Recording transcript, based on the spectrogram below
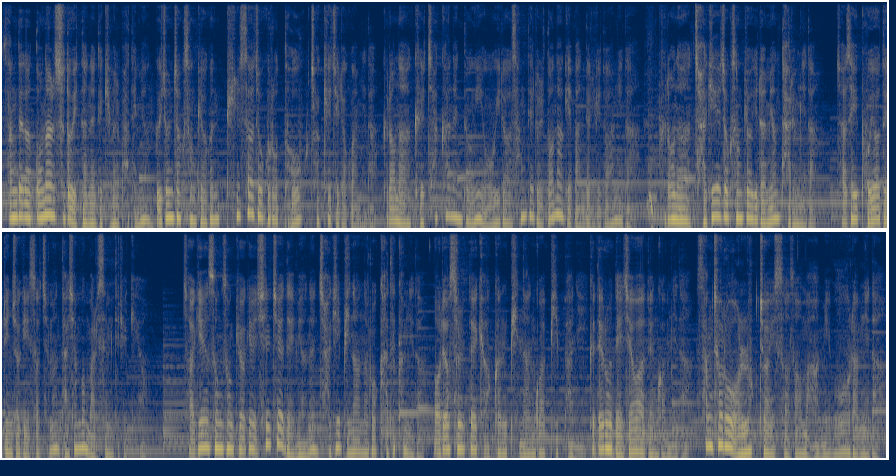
상대가 떠날 수도 있다는 느낌을 받으면 의존적 성격은 필사적으로 더욱 착해지려고 합니다. 그러나 그 착한 행동이 오히려 상대를 떠나게 만들기도 합니다. 그러나 자기애적 성격이라면 다릅니다. 자세히 보여드린 적이 있었지만 다시 한번 말씀드릴게요. 자기애성 성격의 실제 내면은 자기 비난으로 가득합니다. 어렸을 때 겪은 비난과 비판이 그대로 내재화된 겁니다. 상처로 얼룩져 있어서 마음이 우울합니다.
